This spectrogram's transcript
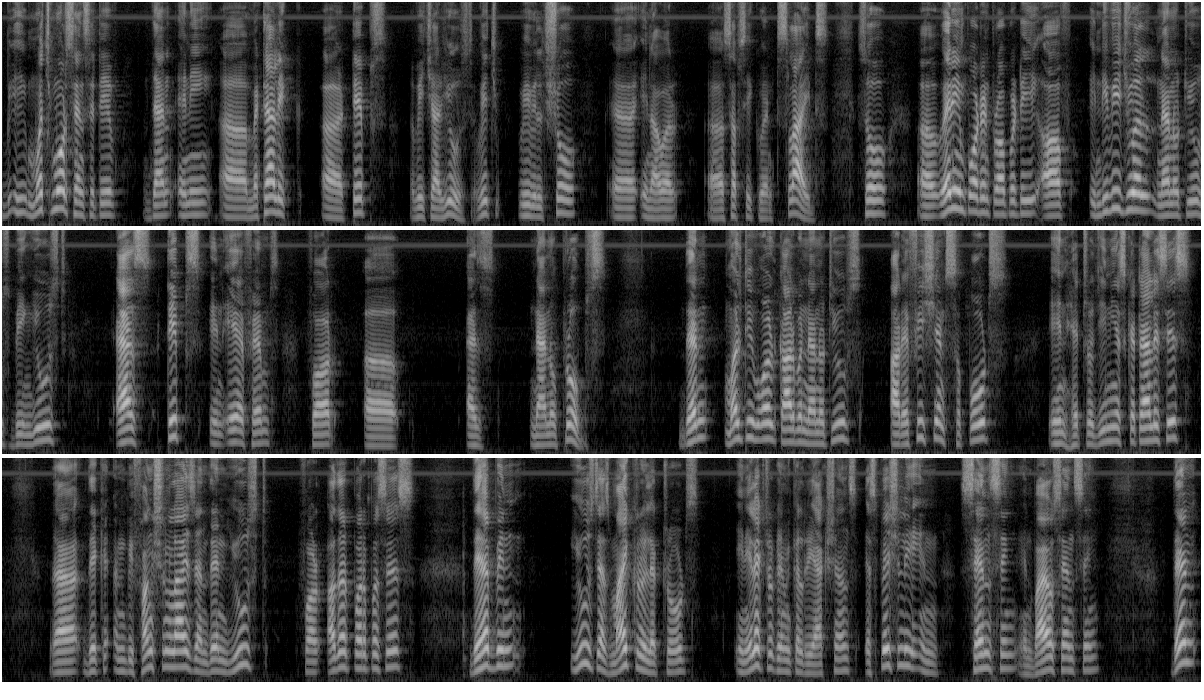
be much more sensitive than any uh, metallic uh, tips which are used which we will show uh, in our uh, subsequent slides. So, very important property of individual nanotubes being used as tips in AFMs for uh, as nano probes. Then multi walled carbon nanotubes are efficient supports in heterogeneous catalysis. Uh, they can be functionalized and then used for other purposes. They have been used as microelectrodes in electrochemical reactions especially in sensing in biosensing. Then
